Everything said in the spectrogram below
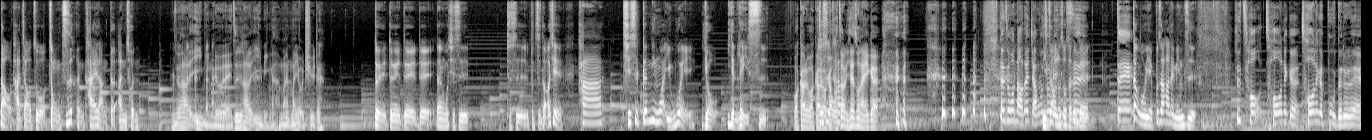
道他叫做“总之很开朗”的安村。你说他的艺名对不对？这是他的艺名啊，蛮蛮有趣的。对对对对，但我其实就是不知道，而且他其实跟另外一位有一点类似。我告诉你，我告诉你，我知道你现在说哪一个，但是我脑袋讲不出。你知道我说什么对不对？对，但我也不知道他的名字。是抽抽那个抽那个布的，对不对？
